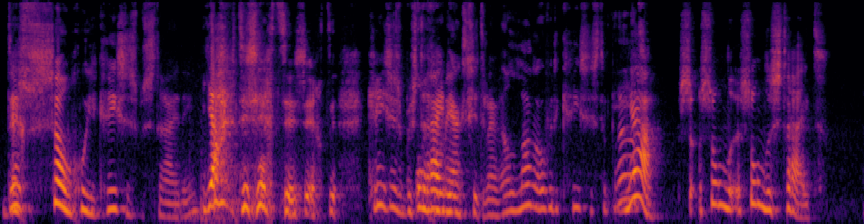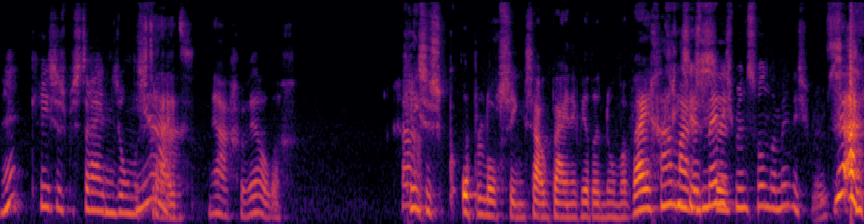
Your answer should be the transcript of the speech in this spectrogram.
Dus zo'n goede crisisbestrijding. ja, het is echt, het is echt crisisbestrijding. Ongemerkt zitten wij wel lang over die crisis te praten. Ja, zonder, zonder strijd. Hè? Crisisbestrijding zonder Ja. strijd. Ja, geweldig. Crisisoplossing zou ik bijna willen noemen. Wij gaan maar eens, eh, Crisismanagement zonder management. Ja.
